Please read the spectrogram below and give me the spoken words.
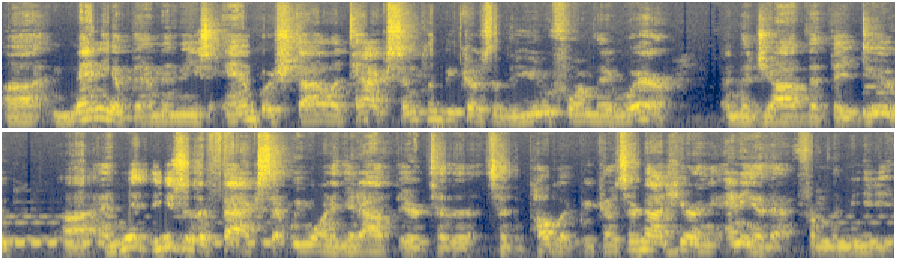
uh, many of them in these ambush style attacks simply because of the uniform they wear and the job that they do. Uh, and th- these are the facts that we want to get out there to the to the public because they're not hearing any of that from the media.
